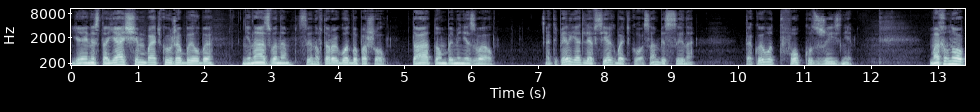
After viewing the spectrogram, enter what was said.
«Я и настоящим батькой уже был бы, неназванным, сыну второй год бы пошел, татом бы меня звал. А теперь я для всех батько, а сам без сына». Такой вот фокус жизни. Махно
